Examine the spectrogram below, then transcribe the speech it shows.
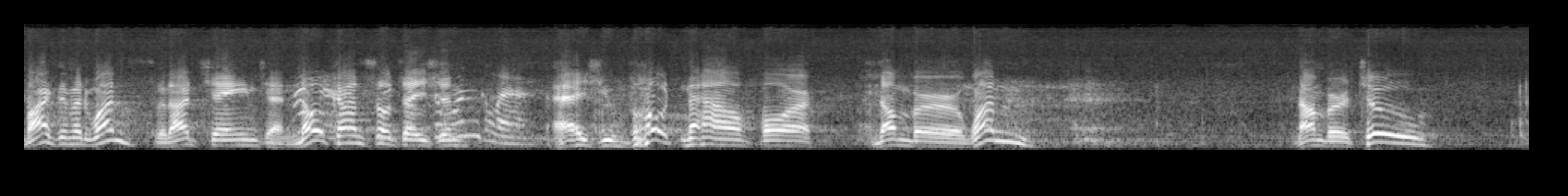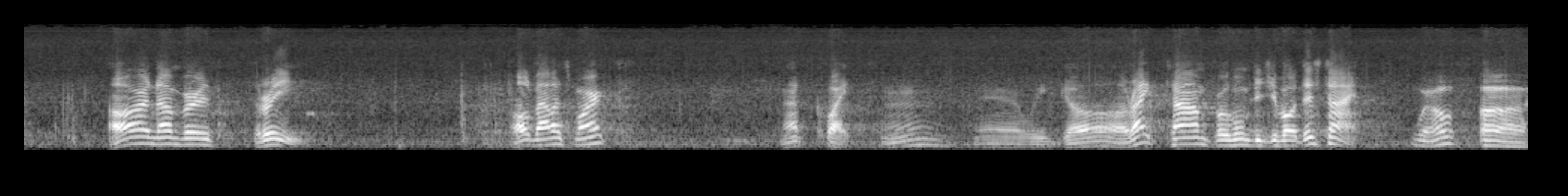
Mark them at once without change and no consultation as you vote now for number one, number two, or number three. All ballots marked? Not quite. Hmm, There we go. All right, Tom, for whom did you vote this time? Well, uh,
